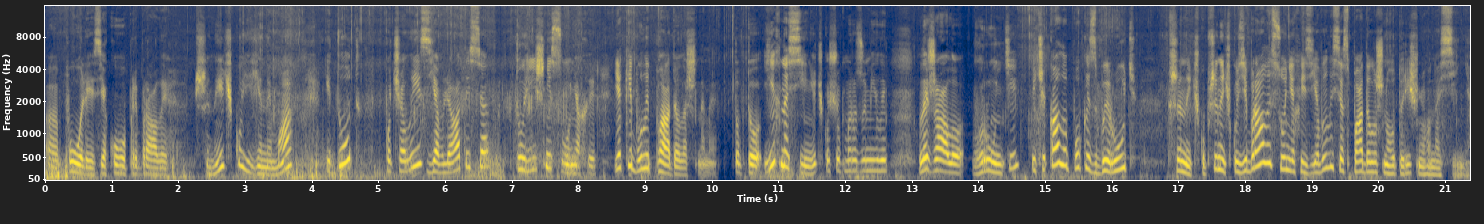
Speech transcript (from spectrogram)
е, полі, з якого прибрали пшеничку, її нема. І тут почали з'являтися торішні соняхи, які були падалашними. Тобто їх насіннячко, щоб ми розуміли, лежало в ґрунті і чекало, поки зберуть пшеничку. Пшеничку зібрали, соняхи з'явилися з падалошного торішнього насіння.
